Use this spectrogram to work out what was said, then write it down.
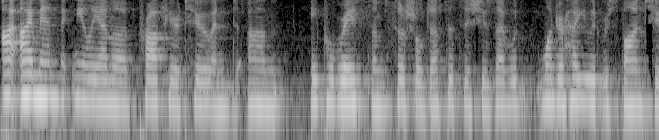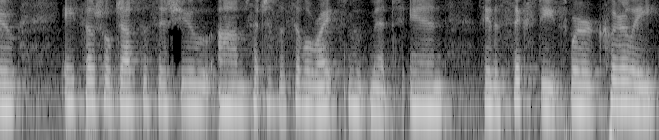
I, am Ann McNeely. I'm a prof here too, and um, April raised some social justice issues. I would wonder how you would respond to a social justice issue um, such as the civil rights movement in, say, the '60s, where clearly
